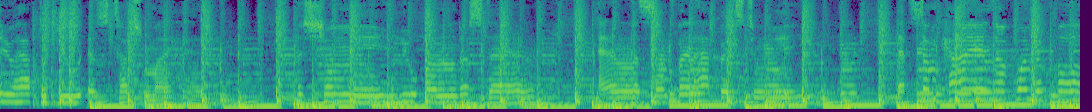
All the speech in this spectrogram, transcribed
you have to do is touch my hand. To show me you understand. And when something happens to me, that's some kind of wonderful.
